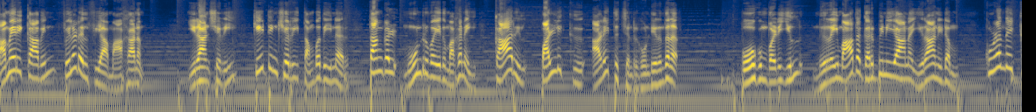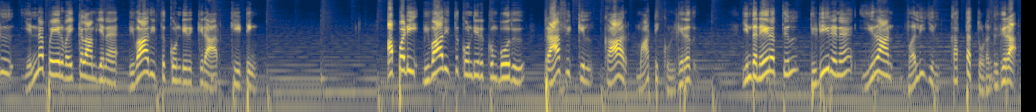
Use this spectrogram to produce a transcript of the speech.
அமெரிக்காவின் பிலடெல்பியா மாகாணம். இரான் ஷெரி கீட்டிங் ஷெரி தம்பதியினர் தங்கள் மூன்று வயது மகனை காரில் பள்ளிக்கு அழைத்துச் சென்று கொண்டிருந்தனர். போகும் வழியில் நிறைமாத கர்ப்பிணியான இரானிடம் குழந்தைக்கு என்ன பெயர் வைக்கலாம் என விவாதித்துக் கொண்டிருக்கிறார் கீட்டிங். அப்படி விவாதித்துக் கொண்டிருக்கும் போது டிராபிக்கில் கார் மாட்டிக்கொள்கிறது. இந்த நேரத்தில் திடீரென ஈரான் வலியில் கத்தத் தொடங்குகிறார்.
